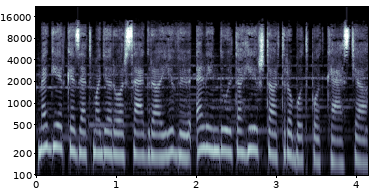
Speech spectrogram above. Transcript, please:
Megérkezett Magyarországra a jövő, elindult a Hírstart robot podcastja.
